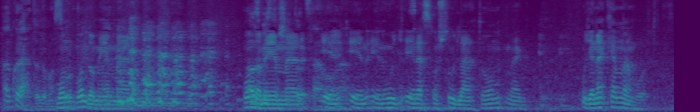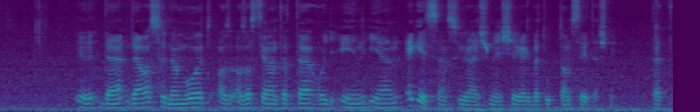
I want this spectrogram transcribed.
Akkor átadom a szót. Mond, mondom én, mert, mondom én, mert én, én, én, úgy, én ezt most úgy látom, meg ugye nekem nem volt. De, de az, hogy nem volt, az, az azt jelentette, hogy én ilyen egészen szürreális mélységekbe tudtam szétesni. Tehát,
